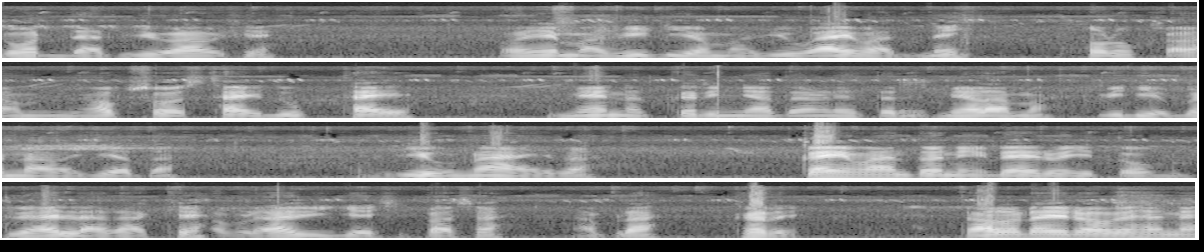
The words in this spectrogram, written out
જોરદાર વ્યૂ આવશે. એમાં વિડીયોમાં વ્યૂ આવ્યા જ નહીં. થોડુંક આમ અફસોસ થાય દુઃખ થાય. મહેનત કરીને આ તરણેતર મેળામાં વીડિયો બનાવવા ગયા હતા. વ્યૂ ના આવ્યા. કંઈ વાંધો નહીં ડાયરો એ તો બધું હાલ્યા રાખે. આપણે આવી ગયા છીએ પાછા આપણા ઘરે. ચાલો ડાયરો હવે છે ને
